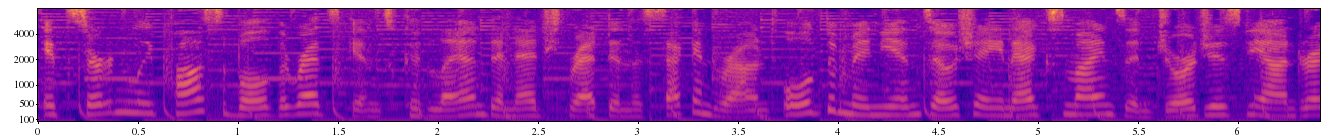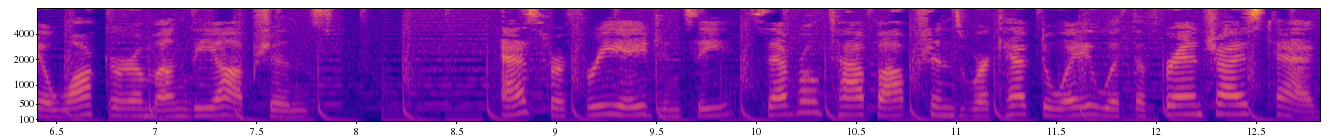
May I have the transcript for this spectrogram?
It's certainly possible the Redskins could land an edge threat in the second round, Old Dominion's Oshane Ximines and Georgia's D'Andre Walker among the options. As for free agency, several top options were kept away with the franchise tag.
